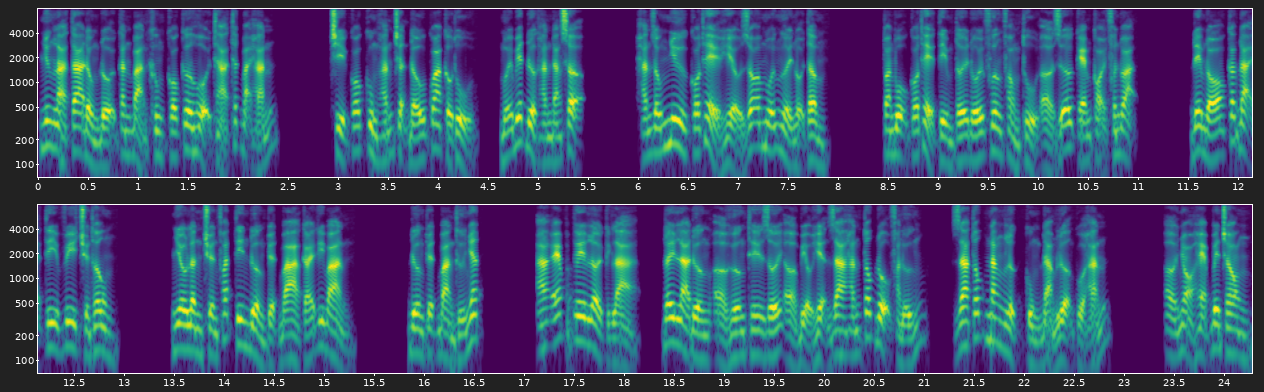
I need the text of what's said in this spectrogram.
nhưng là ta đồng đội căn bản không có cơ hội thả thất bại hắn. Chỉ có cùng hắn trận đấu qua cầu thủ mới biết được hắn đáng sợ. Hắn giống như có thể hiểu rõ mỗi người nội tâm. Toàn bộ có thể tìm tới đối phương phòng thủ ở giữa kém cỏi phân đoạn. Đêm đó các đại TV truyền thông nhiều lần truyền phát tin đường tuyệt ba cái đi bàn. Đường tuyệt bàn thứ nhất. Afp lời kịch là, đây là đường ở hướng thế giới ở biểu hiện ra hắn tốc độ phản ứng, gia tốc năng lực cùng đảm lượng của hắn. Ở nhỏ hẹp bên trong,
